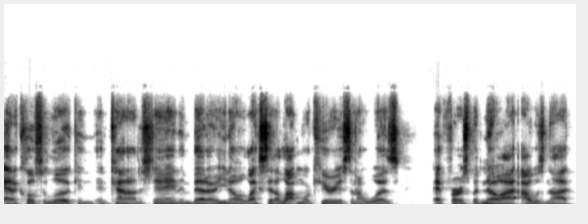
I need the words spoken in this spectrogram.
at a closer look and, and kind of understanding them better, you know, like I said, a lot more curious than I was at first. But no, I, I was not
